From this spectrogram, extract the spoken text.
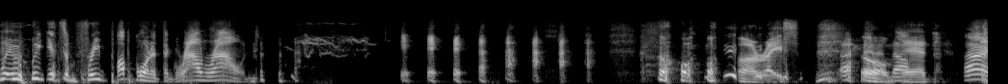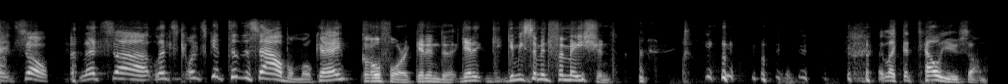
maybe we get some free popcorn at the ground round. oh, All right. Oh man, All right, so let's uh let's let's get to this album, okay? go for it. Get into it. Get it. g- give me some information. I'd like to tell you some.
